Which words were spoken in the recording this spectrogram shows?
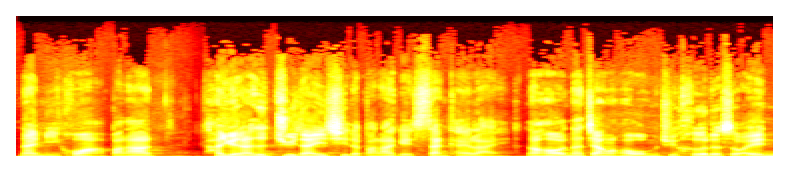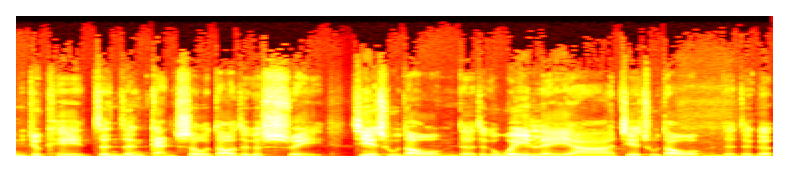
纳米化，把它它原来是聚在一起的，把它给散开来。然后那这样的话，我们去喝的时候，哎，你就可以真正感受到这个水接触到我们的这个味蕾啊，接触到我们的这个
